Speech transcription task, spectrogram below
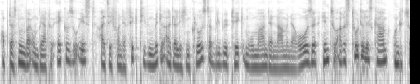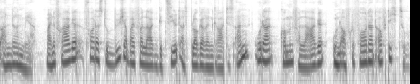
Ob das nun bei Umberto Eco so ist, als ich von der fiktiven mittelalterlichen Klosterbibliothek im Roman Der Name der Rose hin zu Aristoteles kam und zu anderen mehr. Meine Frage, forderst du Bücher bei Verlagen gezielt als Bloggerin gratis an oder kommen Verlage unaufgefordert auf dich zu?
